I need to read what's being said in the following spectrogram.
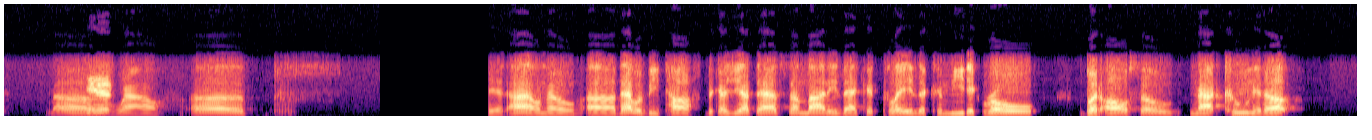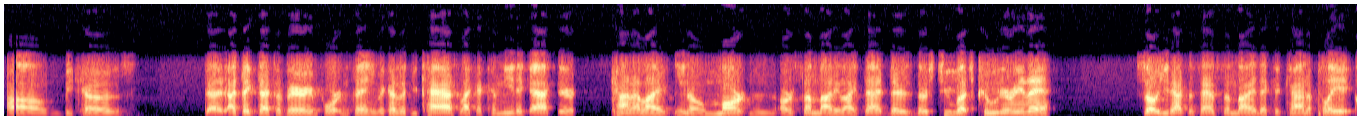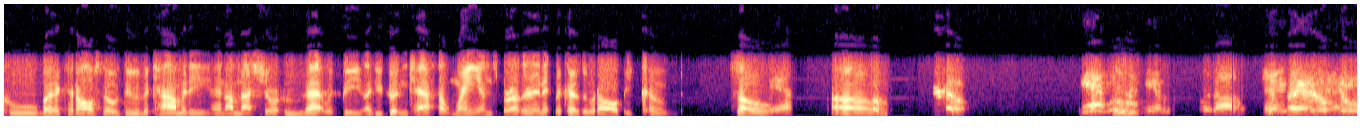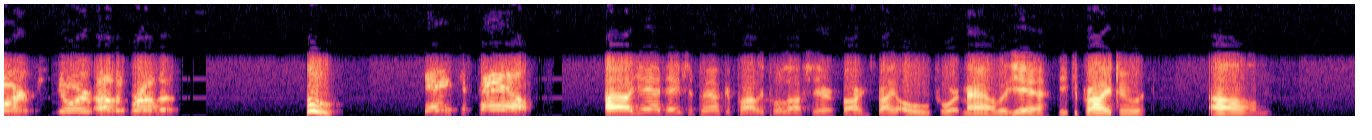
Oh yeah. wow. Uh shit, I don't know. Uh that would be tough because you have to have somebody that could play the comedic role but also not coon it up. Um, because that, I think that's a very important thing. Because if you cast like a comedic actor, kind of like you know Martin or somebody like that, there's there's too much coonery there. So you'd have to have somebody that could kind of play it cool, but it could also do the comedy. And I'm not sure who that would be. Like you couldn't cast a Wayans brother in it because it would all be cooned. So, Yeah. um, Chappelle, Yeah, he Who? might be able to pull it off. Chappelle, Chappelle. your your other brother. who? Dave Chappelle. Uh, yeah, Dave Chappelle could probably pull off Sheriff Bart. He's probably old for it now, but yeah, he could probably do it. Um,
